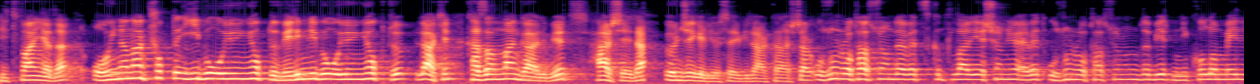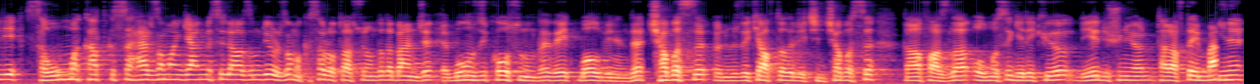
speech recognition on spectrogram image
Litvanya'da oynanan çok da iyi bir oyun yoktu. Verimli bir oyun yoktu. Lakin kazanılan galibiyet her şeyden önce geliyor sevgili arkadaşlar. Uzun rotasyonda evet sıkıntılar yaşanıyor. Evet uzun rotasyonunda bir Nicolo Melli savunma katkısı her zaman gelmesi lazım diyoruz ama kısa rotasyonda da bence Bonzi Colson'un ve Wade Baldwin'in de çabası önümüzdeki haftalar için çabası daha fazla olması gerekiyor diye düşünüyorum. Taraftayım ben. Yine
